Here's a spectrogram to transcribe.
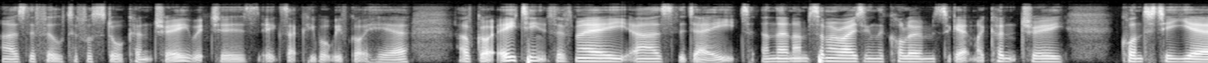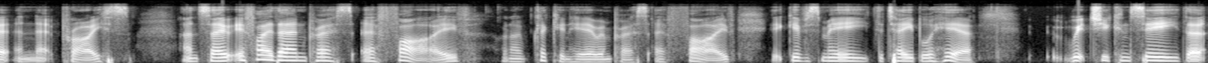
as the filter for store country which is exactly what we've got here. I've got 18th of May as the date and then I'm summarizing the columns to get my country, quantity, year and net price. And so if I then press F5 when I click in here and press F5, it gives me the table here, which you can see that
